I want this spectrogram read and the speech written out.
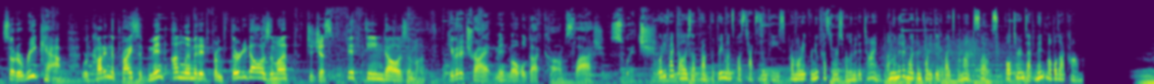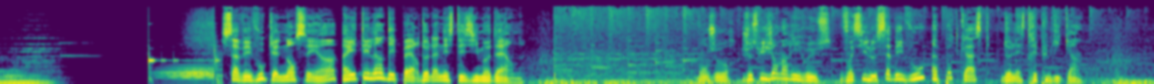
So to recap, we're cutting the price of Mint Unlimited from $30 a month to just $15 a month. Give it a try at mintmobile.com slash switch. $45 upfront for three months plus taxes and fees. Promo rate for new customers for limited time. Unlimited more than 40 gigabytes per month. Slows. Full terms at mintmobile.com. Savez-vous quel Nancéen a été l'un des pères de l'anesthésie moderne? Bonjour, je suis Jean-Marie Russe. Voici le Savez-vous, un podcast de l'Est républicain.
